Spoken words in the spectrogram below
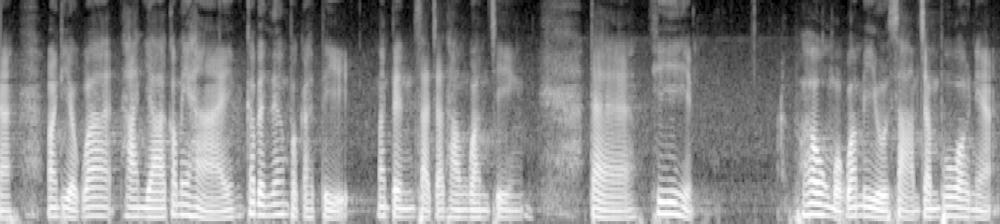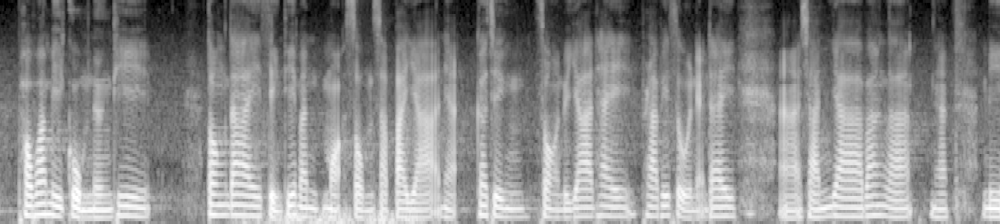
นะบางทีบอกว่าทานยาก็ไม่หายก็เป็นเรื่องปกติ มันเป็นสัจธรรมความจริง แต่ที่พระองค์บอกว่ามีอยู่สามจำพวกเนี่ยเพราะว่ามีกลุ่มหนึ่งที่ ต้องได้สิ่งที่มันเหมาะสมสัปปายะเนี่ยก็จึงทรงอนุญาตให้พระพิสูจน์เนี่ยได้ฉันยาบ้างละนะมี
